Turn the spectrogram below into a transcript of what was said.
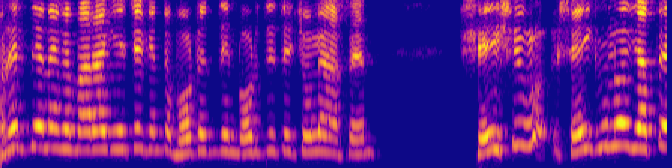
অনেকদিন আগে মারা গিয়েছে, কিন্তু ভোটের দিন ভোট দিতে চলে আসেন, সেই সেইগুলো যাতে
